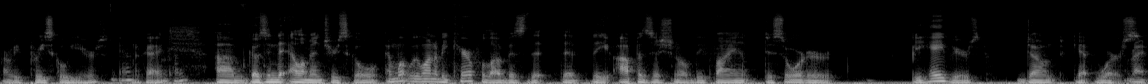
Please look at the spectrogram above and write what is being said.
Probably preschool years. Yeah, Okay. Um, goes into elementary school, and what we want to be careful of is that that the oppositional defiant disorder behaviors don't get worse. Right.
